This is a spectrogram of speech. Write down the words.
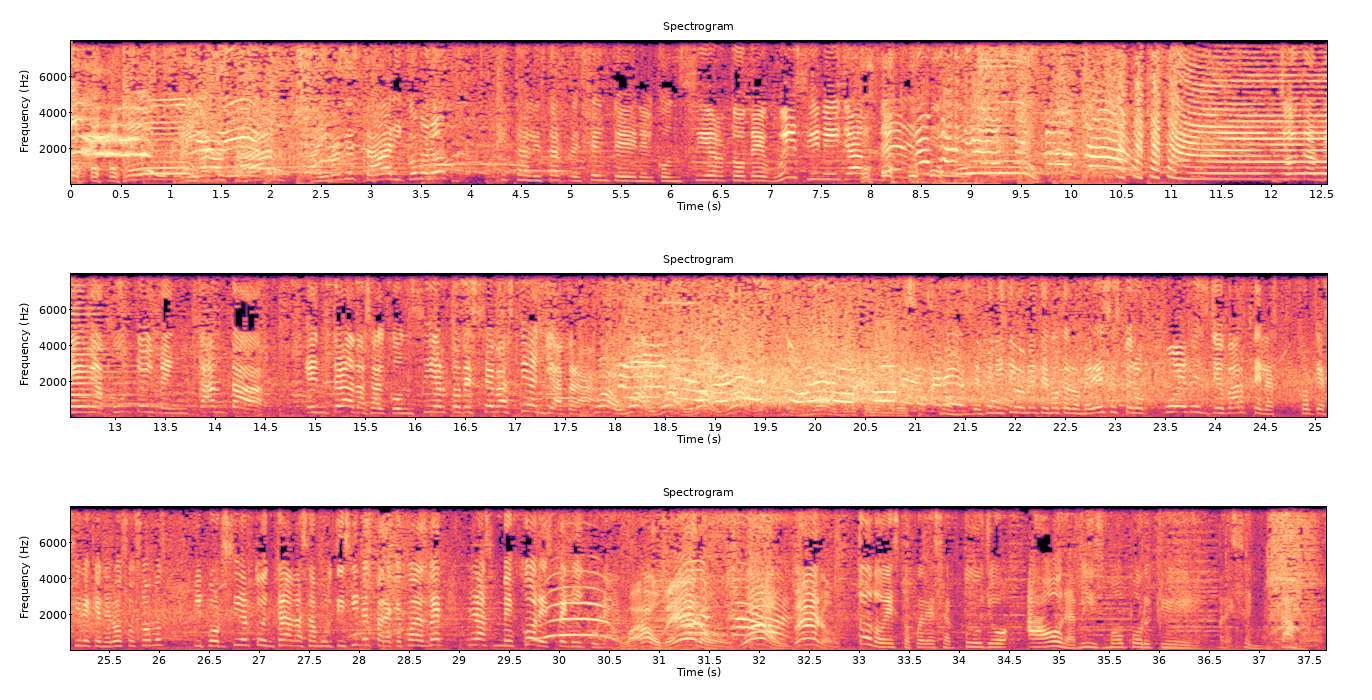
Ahí vas a estar, ahí vas a estar. Y cómo no, ¿qué tal estar presente en el concierto de Wisin y Yandel? Yo Entradas al concierto de Sebastián Yatra. ¡Wow, wow, wow, wow, wow! No, no te lo mereces. No, definitivamente no te lo mereces, pero puedes llevártelas, porque así de generosos somos. Y por cierto, entradas a multicines para que puedas ver las mejores películas. ¡Wow, Vero! ¡Wow, Vero! Todo esto puede ser tuyo ahora mismo porque presentamos.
